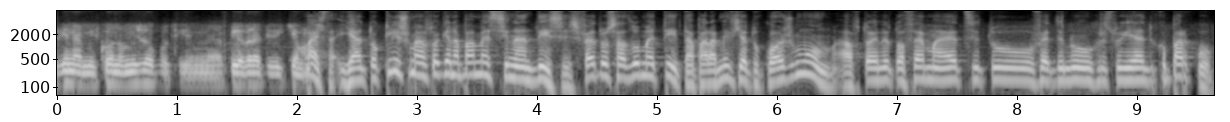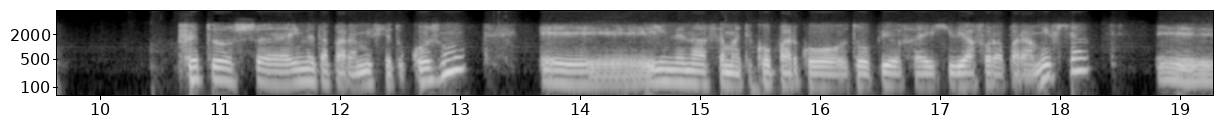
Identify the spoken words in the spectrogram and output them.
δυναμικό νομίζω από την ε, πλευρά τη δική μας. Μάλιστα. Για να το κλείσουμε αυτό και να πάμε στις συναντήσεις. Φέτος θα δούμε τι, τα παραμύθια του κόσμου. Αυτό είναι το θέμα έτσι του φετινού Χριστουγεννιάτικου πάρκου. Φέτος ε, είναι τα παραμύθια του κόσμου. Ε, είναι ένα θεματικό πάρκο το οποίο θα έχει διάφορα παραμύθια. Ε,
